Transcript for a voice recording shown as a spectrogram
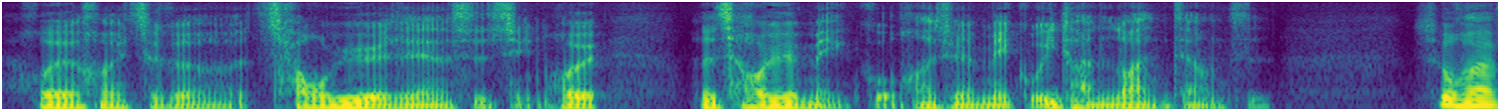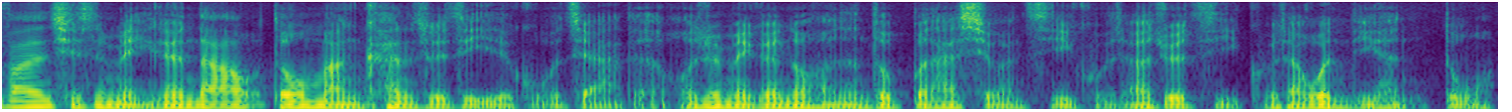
会会这个超越这件事情，会会超越美国，而且美国一团乱这样子。所以我后来发现，其实每个人大家都蛮看衰自己的国家的，我觉得每个人都好像都不太喜欢自己国家，觉得自己国家问题很多。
